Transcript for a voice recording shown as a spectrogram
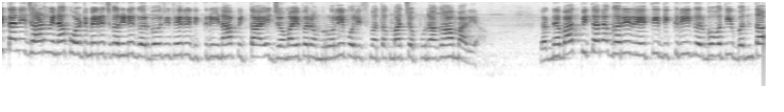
પિતાની જાણ વિના કોર્ટ મેરેજ કરીને ગર્ભવતી થયેલી દીકરીના પિતાએ જમાઈ પર અમરોલી પોલીસ મથકમાં ચપ્પુના ઘા માર્યા. લગ્ન બાદ પિતાના ઘરે રહેતી દીકરી ગર્ભવતી બનતા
